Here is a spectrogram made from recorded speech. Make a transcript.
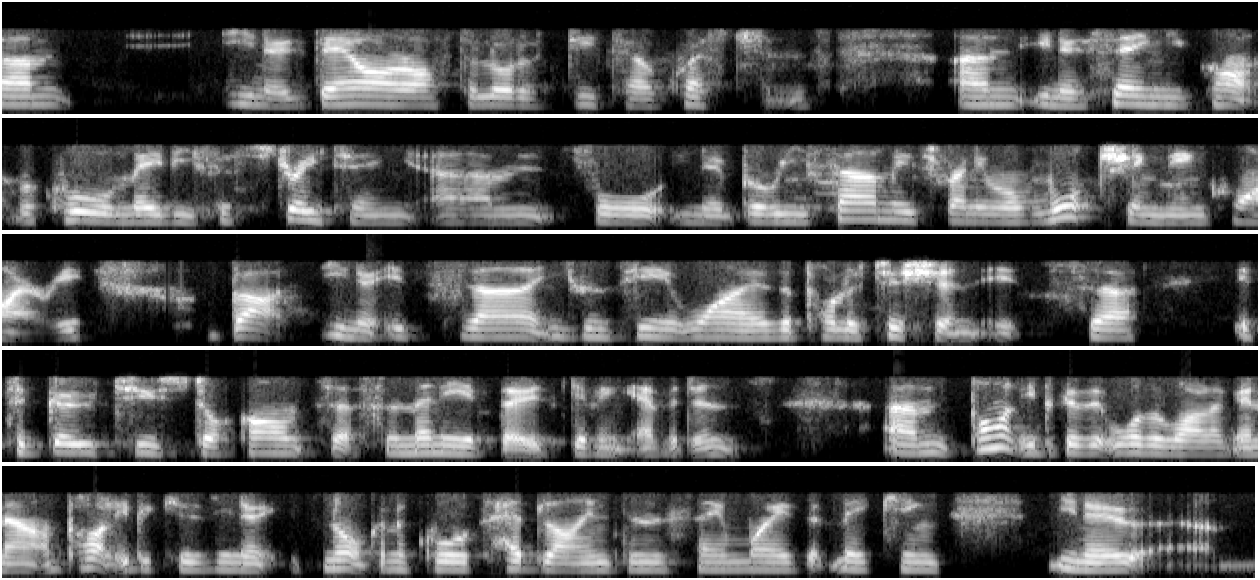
um, you know they are asked a lot of detailed questions, and you know saying you can't recall may be frustrating um, for you know bereaved families for anyone watching the inquiry but you know it's uh, you can see why as a politician it's uh, it's a go-to stock answer for many of those giving evidence um, partly because it was a while ago now and partly because you know it's not going to cause headlines in the same way that making you know um,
